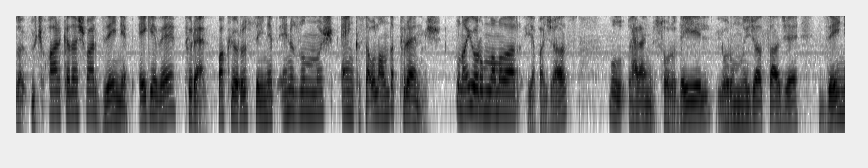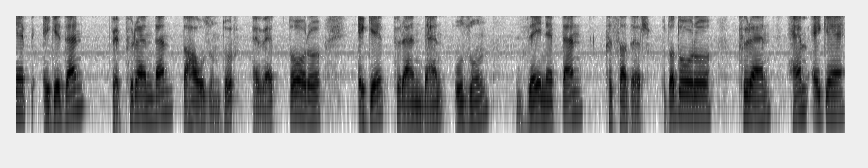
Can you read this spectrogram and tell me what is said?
Burada 3 arkadaş var. Zeynep, Ege ve Püren. Bakıyoruz Zeynep en uzunmuş, en kısa olan da Püren'miş. Buna yorumlamalar yapacağız. Bu herhangi bir soru değil. Yorumlayacağız sadece. Zeynep Ege'den ve Püren'den daha uzundur. Evet doğru. Ege Püren'den uzun, Zeynep'ten kısadır. Bu da doğru. Püren hem Ege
